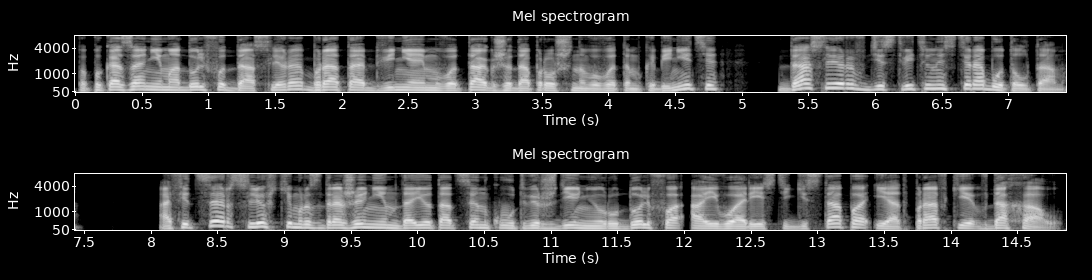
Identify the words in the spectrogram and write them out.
По показаниям Адольфа Даслера, брата обвиняемого, также допрошенного в этом кабинете, Даслер в действительности работал там. Офицер с легким раздражением дает оценку утверждению Рудольфа о его аресте гестапо и отправке в Дахау.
